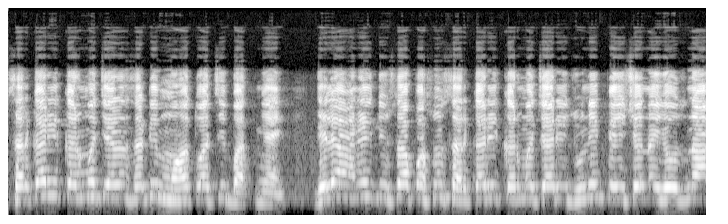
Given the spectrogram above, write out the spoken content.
सरकारी कर्मचाऱ्यांसाठी महत्वाची बातमी आहे. गेल्या अनेक दिवसापासून सरकारी कर्मचारी जुनी पेन्शन योजना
